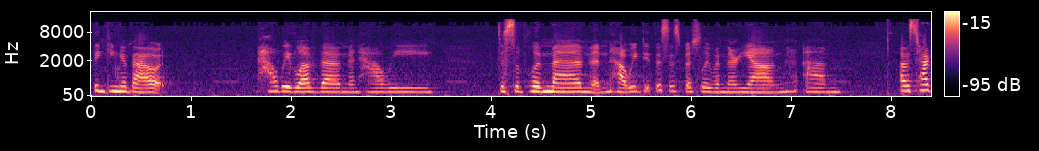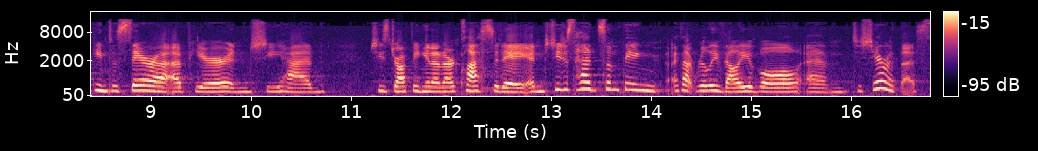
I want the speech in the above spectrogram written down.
thinking about how we love them and how we discipline them and how we do this, especially when they're young. Um, I was talking to Sarah up here, and she had, she's dropping in on our class today, and she just had something I thought really valuable um, to share with us.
